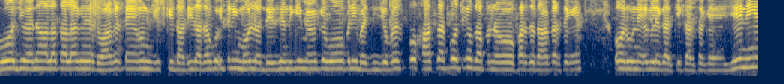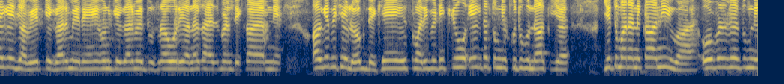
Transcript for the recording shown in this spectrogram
वो जो है ना, अल्लाह ताला के दुआ करते हैं उन जिसकी दादी दादा को इतनी मोल दे ज़िंदगी में कि वो अपनी जो वो खासकर पोतियों का अपना फ़र्ज़ अदा कर सकें और उन्हें अगले घर की कर सकें। ये नहीं है कि जावेद के घर में रहें, उनके घर में दूसरा वो रियाना का हस्बैंड देखा है हमने। आगे पीछे लोग देखें, तुम्हारी बेटी क्यों, एक तो तुमने खुद गुनाह किया है। ये तुम्हारा निकाह नहीं हुआ है। और तुमने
